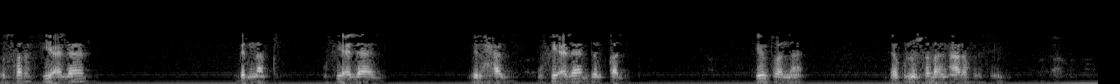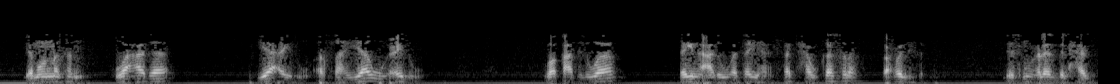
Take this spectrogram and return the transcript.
الصرف في اعلان بالنقل وفي اعلان بالحذف وفي اعلان بالقلب. فهمت ولا لا؟ يقول إن شاء الله نعرف يا سيدي يقول مثلا وعد يعد أصلا يوعد وقعت الواو بين عدوتيها فتحة وكسرة فحذفت. اسمه علال بالحذف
